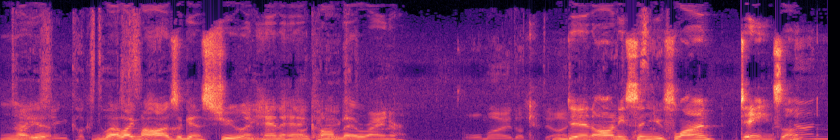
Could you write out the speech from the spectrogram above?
Not yet. But I like my odds against you in hand-to-hand -hand combat, Reiner. Didn't Annie send you flying? Dang, son.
